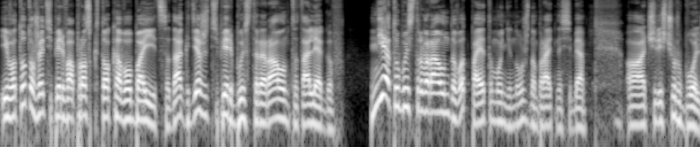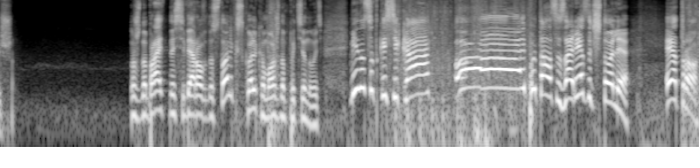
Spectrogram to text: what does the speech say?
И вот тут уже теперь вопрос, кто кого боится, да? Где же теперь быстрый раунд от Олегов? Нету быстрого раунда, вот поэтому не нужно брать на себя э, чересчур больше. Нужно брать на себя ровно столько, сколько можно потянуть. Минус от косяка. Ой, пытался зарезать, что ли? Этро.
